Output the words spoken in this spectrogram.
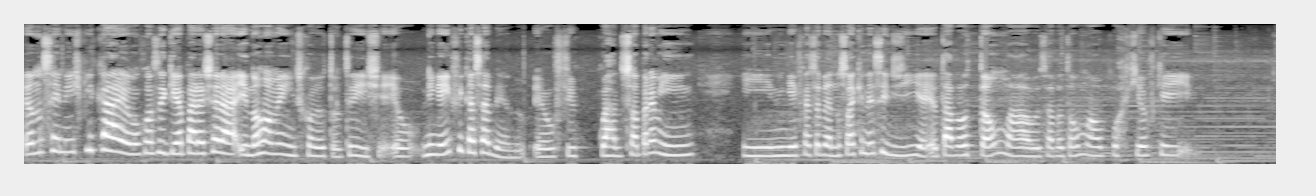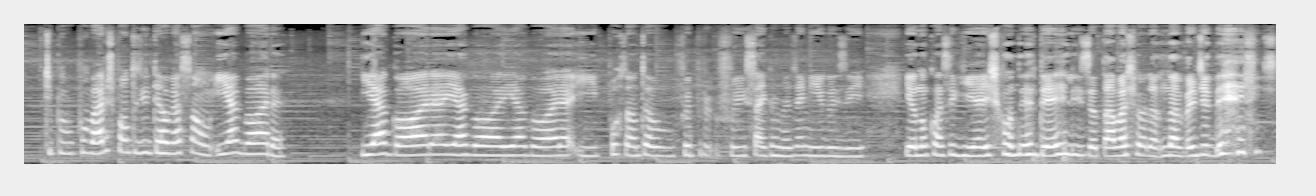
Eu não sei nem explicar, eu não conseguia parar de chorar. E normalmente, quando eu tô triste, eu ninguém fica sabendo. Eu fico guardo só pra mim e ninguém fica sabendo. Só que nesse dia eu tava tão mal, eu tava tão mal porque eu fiquei tipo, com vários pontos de interrogação. E agora? E agora, e agora, e agora? E, portanto, eu fui, fui sair com meus amigos e, e eu não conseguia esconder deles, eu tava chorando na frente deles.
